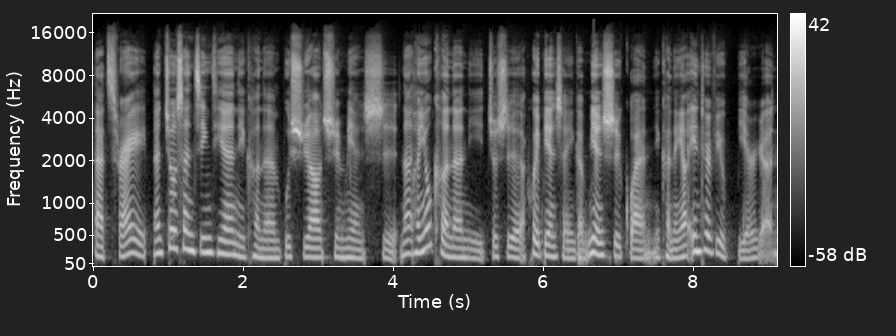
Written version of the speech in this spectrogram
That's right。那就算今天你可能不需要去面试，那很有可能你就是会变成一个面试官，你可能要 interview 别人。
